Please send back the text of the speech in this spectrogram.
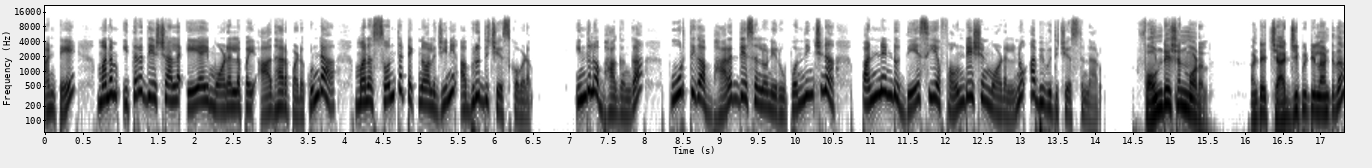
అంటే మనం ఇతర దేశాల ఏఐ మోడళ్ళపై ఆధారపడకుండా మన సొంత టెక్నాలజీని అభివృద్ధి చేసుకోవడం. ఇందులో భాగంగా పూర్తిగా భారతదేశంలోని రూపొందించిన పన్నెండు దేశీయ ఫౌండేషన్ మోడళ్ళను అభివృద్ధి చేస్తున్నారు. Foundation model? అంటే చాట్జీపీటీ లాంటిదా?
